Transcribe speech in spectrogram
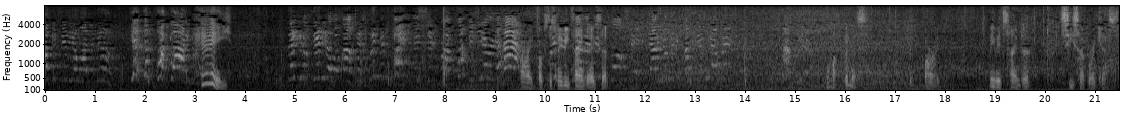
fucking video on the news. Get the fuck out of here! Hey. Making a video about this. We've been fighting this shit for a fucking year and a half. All right, folks, this may be time to exit. Bullshit. Now you're gonna come video it? Fuck you. Oh my goodness. All right. Maybe it's time to cease our broadcast.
